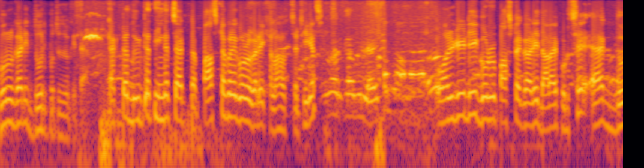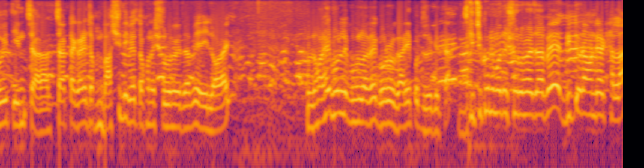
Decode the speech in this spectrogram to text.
গরুর গাড়ির দৌড় প্রতিযোগিতা। একটা, দুইটা, তিনটা, চারটা, পাঁচটা করে গরুর গাড়ি খেলা হচ্ছে, ঠিক আছে? অলরেডি গরুর পাঁচটা গাড়ি দাঁড়ায় পড়ছে, এক, দুই, তিন, চার, আর চারটা গাড়ি যখন বাসি দিবে তখন শুরু হয়ে যাবে এই লড়াই। লড়াই বললে ভুল হবে, গরুর গাড়ি প্রতিযোগিতা। কিছুক্ষণের মধ্যে শুরু হয়ে যাবে দ্বিতীয় রাউন্ডের খেলা।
